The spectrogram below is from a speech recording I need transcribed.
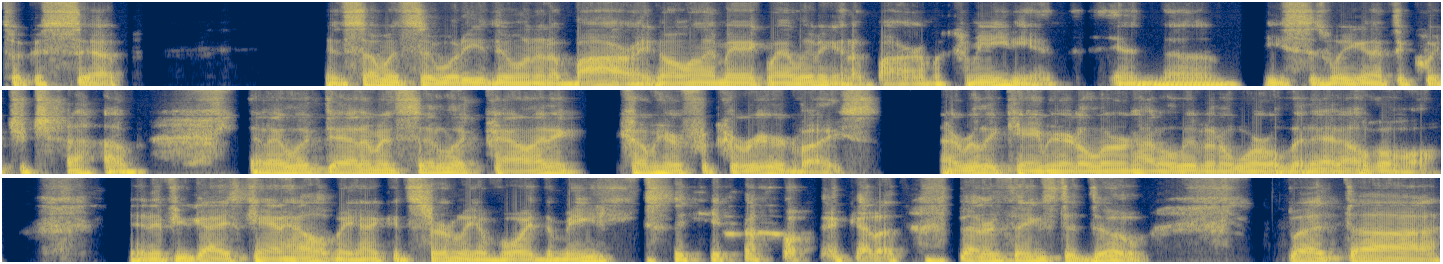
took a sip? And someone said, "What are you doing in a bar?" I go, "Well, I make my living in a bar. I'm a comedian." And um, he says, "Well, you're gonna have to quit your job." And I looked at him and said, "Look, pal, I didn't come here for career advice. I really came here to learn how to live in a world that had alcohol. And if you guys can't help me, I could certainly avoid the meetings. you know, I got a, better things to do." But uh,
